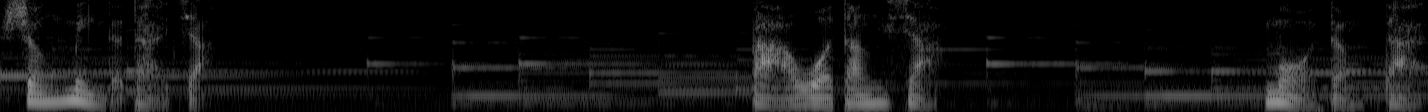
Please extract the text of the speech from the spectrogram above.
生命的代价。把握当下，莫等待。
